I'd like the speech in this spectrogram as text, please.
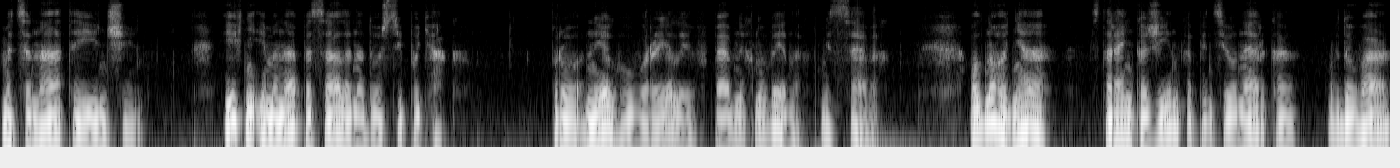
меценати і інші. Їхні імена писали на дошці подяк. Про них говорили в певних новинах місцевих. Одного дня старенька жінка, пенсіонерка, вдова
